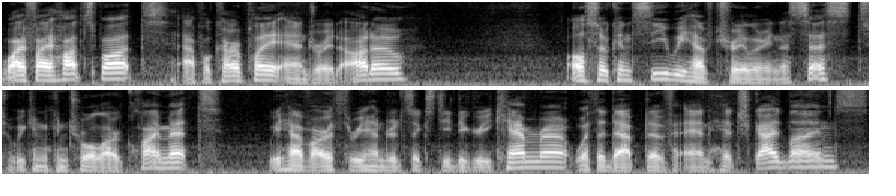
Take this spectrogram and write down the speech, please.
Wi Fi hotspot, Apple CarPlay, Android Auto. Also, can see we have trailering assist, we can control our climate, we have our 360 degree camera with adaptive and hitch guidelines,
